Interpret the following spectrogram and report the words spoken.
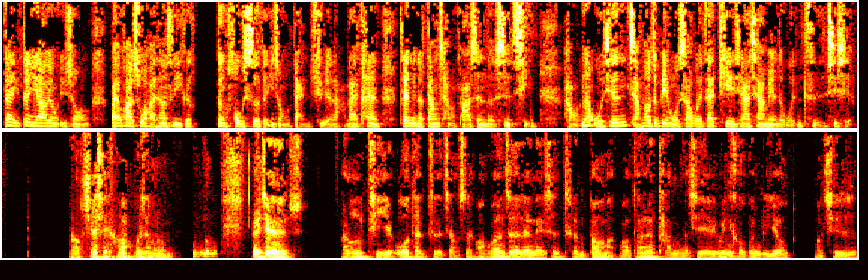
更更要用一种白话说，好像是一个更后设的一种感觉啦，来看在那个当场发生的事情。好，那我先讲到这边，我稍微再贴一下下面的文字，谢谢。好，谢谢哈，为什么？再见。常提 Auden 这个角色哦，我想这个人也是很帮忙哦。他在谈那些维尼口跟比用啊，其实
